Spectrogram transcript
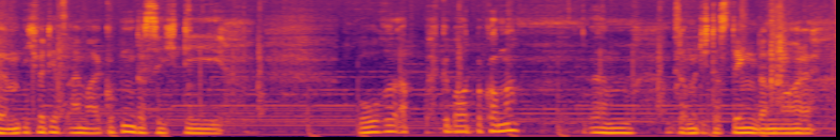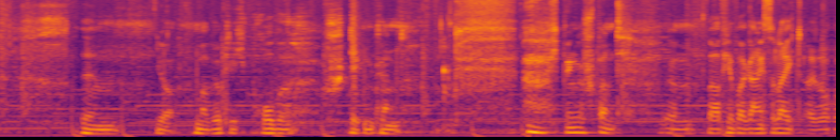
Ähm, ich werde jetzt einmal gucken, dass ich die Rohre abgebaut bekomme, ähm, damit ich das Ding dann mal ähm, ja, mal wirklich Probe stecken kann. Ich bin gespannt. Ähm, war auf jeden Fall gar nicht so leicht. Also,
